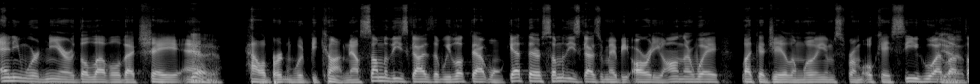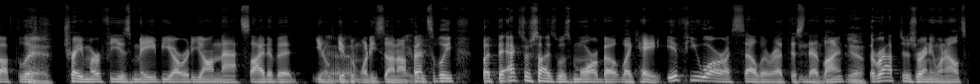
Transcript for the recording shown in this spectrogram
anywhere near the level that Shai and Yeah. Halliburton would become. Now, some of these guys that we looked at won't get there. Some of these guys are maybe already on their way, like a Jalen Williams from OKC, who I Yeah, left off the list. man. Trey Murphy is maybe already on that side of it, you know, Yeah, given what he's done maybe. offensively. But the exercise was more about like, hey, if you are a seller at this deadline, Mm-hmm. yeah. the Raptors or anyone else,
